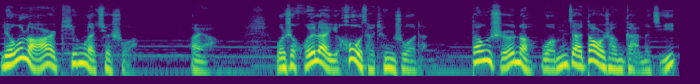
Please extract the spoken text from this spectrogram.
刘老二听了却说：“哎呀，我是回来以后才听说的。当时呢，我们在道上赶了集，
